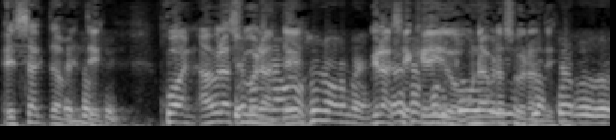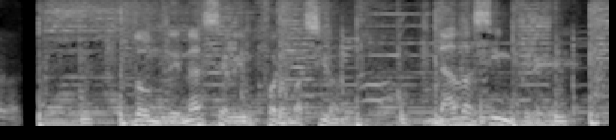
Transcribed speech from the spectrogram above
Exactamente. Juan, abrazo grande. Gracias, querido. Un abrazo grande. Donde nace la información. Nada simple.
